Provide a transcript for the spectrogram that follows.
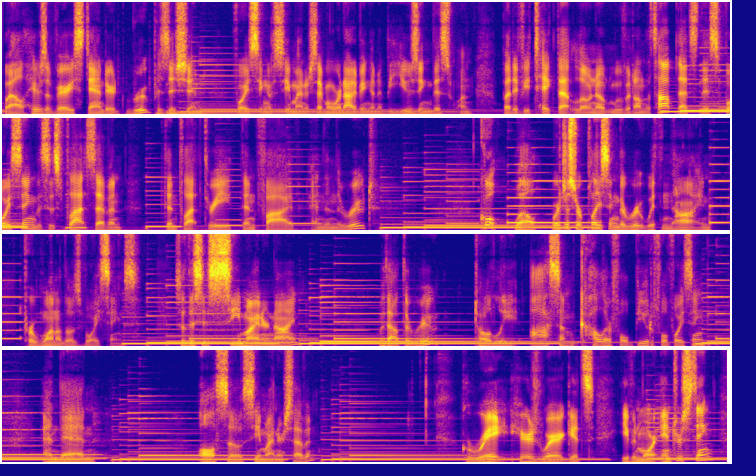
Well, here's a very standard root position voicing of C minor 7. We're not even going to be using this one, but if you take that low note, move it on the top, that's this voicing. This is flat 7, then flat 3, then 5, and then the root. Cool. Well, we're just replacing the root with 9 for one of those voicings. So this is C minor 9 without the root. Totally awesome, colorful, beautiful voicing. And then also C minor 7. Great. Here's where it gets even more interesting.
